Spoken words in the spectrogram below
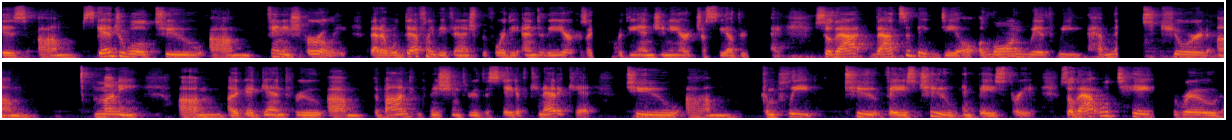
is um, scheduled to um, finish early, that it will definitely be finished before the end of the year because I talked with the engineer just the other day. So that that's a big deal. Along with we have now secured um, money um, again through um, the bonding commission through the state of Connecticut to um, complete two phase two and phase three. So that will take the road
